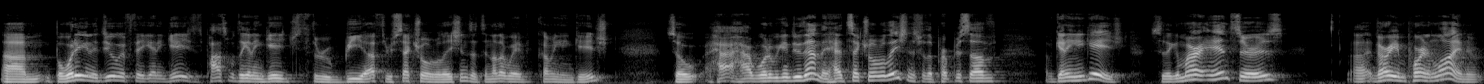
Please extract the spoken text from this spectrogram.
Um, but what are you going to do if they get engaged? It's possible to get engaged through bia, through sexual relations. That's another way of becoming engaged. So, how, how, what are we going to do then? They had sexual relations for the purpose of, of getting engaged. So the Gemara answers uh, a very important line:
